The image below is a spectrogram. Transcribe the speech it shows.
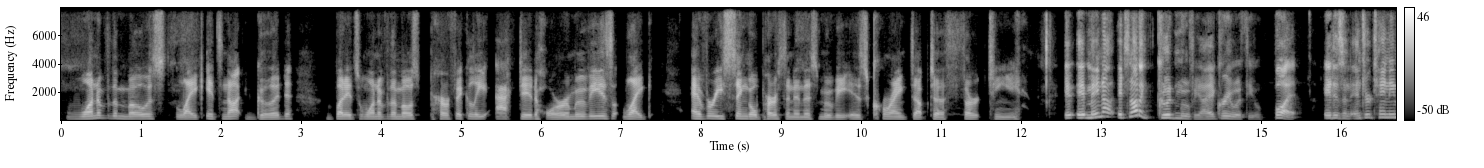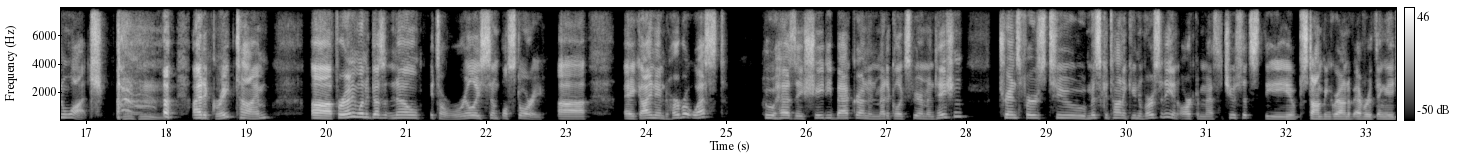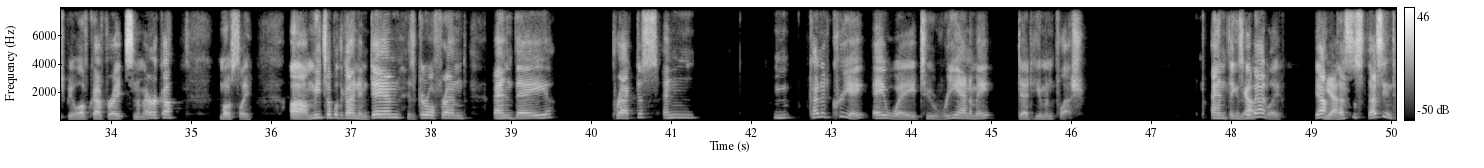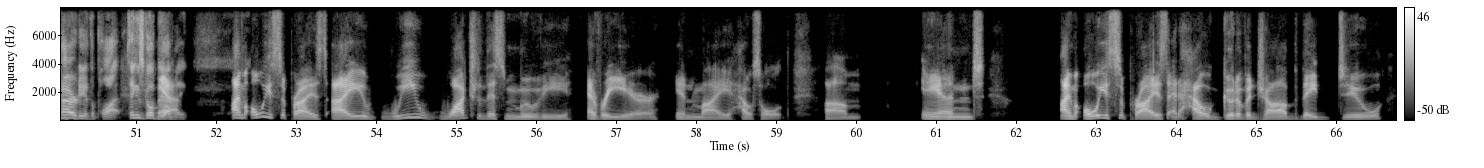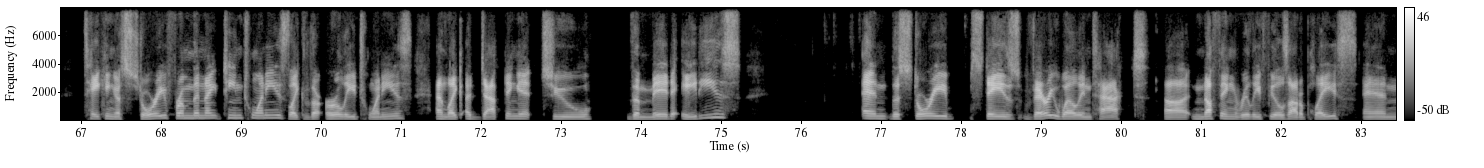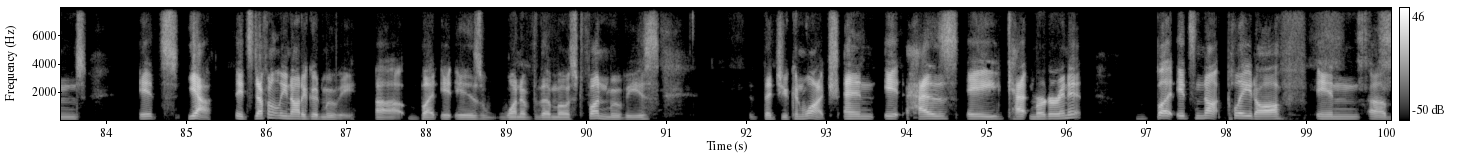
one of the most like it's not good, but it's one of the most perfectly acted horror movies. Like every single person in this movie is cranked up to 13. it, it may not it's not a good movie i agree with you but it is an entertaining watch Mhm. i had a great time uh, for anyone who doesn't know it's a really simple story uh, a guy named herbert west who has a shady background in medical experimentation transfers to miskatonic university in arkham massachusetts the stomping ground of everything hp lovecraft writes in america mostly uh, meets up with a guy named dan his girlfriend and they practice and m- kind of create a way to reanimate dead human flesh. And things go badly. Yeah, Yeah. that's the, that's the entirety of the plot. Things go badly. I'm always surprised. I we watch this movie every year in my household. Um and I'm always surprised at how good of a job they do taking a story from the 1920s, like the early 20s and like adapting it to the mid 80s and the story stays very well intact. Uh, nothing really feels out of place, and it's yeah, it's definitely not a good movie. Uh, but it is one of the most fun movies that you can watch, and it has a cat murder in it, but it's not played off in uh,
